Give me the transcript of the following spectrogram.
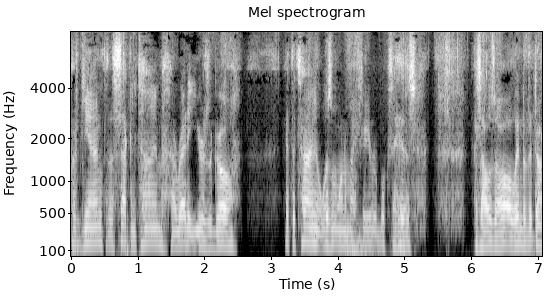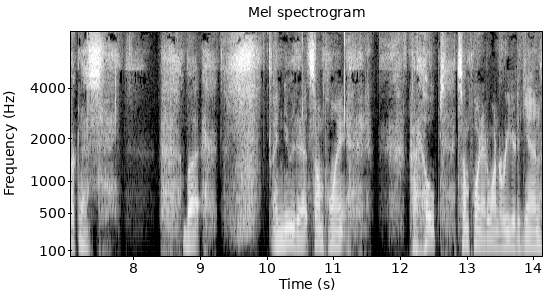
again for the second time. I read it years ago. At the time, it wasn't one of my favorite books of his because I was all into the darkness. But I knew that at some point I hoped at some point I'd want to read it again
